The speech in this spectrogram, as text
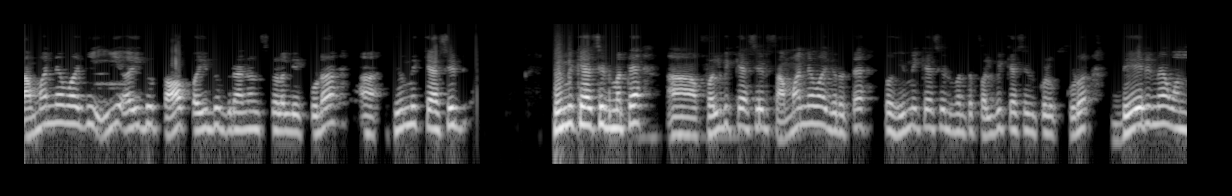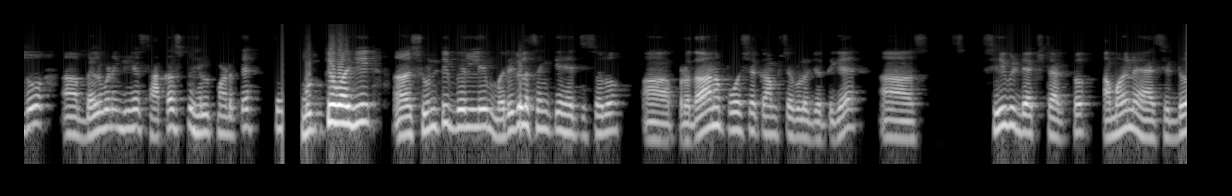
ಸಾಮಾನ್ಯವಾಗಿ ಈ ಐದು ಟಾಪ್ ಐದು ಗಳಲ್ಲಿ ಕೂಡ ಹ್ಯೂಮಿಕ್ ಆಸಿಡ್ ಹ್ಯೂಮಿಕ್ ಆಸಿಡ್ ಮತ್ತೆ ಫಲ್ವಿಕ್ ಆಸಿಡ್ ಸಾಮಾನ್ಯವಾಗಿರುತ್ತೆ. ಸೊ ಹ್ಯೂಮಿಕ್ ಆಸಿಡ್ ಮತ್ತು ಫಲ್ವಿಕ್ ಆಸಿಡ್ ಕೂಡ ಬೇರಿನ ಒಂದು ಬೆಳವಣಿಗೆಗೆ ಸಾಕಷ್ಟು ಹೆಲ್ಪ್ ಮಾಡುತ್ತೆ. ಮುಖ್ಯವಾಗಿ ಶುಂಠಿ ಬೆಲ್ಲಿ ಮರಿಗಳ ಸಂಖ್ಯೆ ಹೆಚ್ಚಿಸಲು ಪ್ರಧಾನ ಪೋಷಕಾಂಶಗಳ ಜೊತೆಗೆ seaweed extract, amino acid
